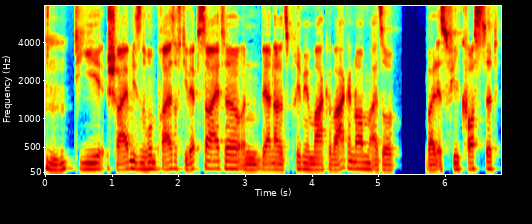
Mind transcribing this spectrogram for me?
Mhm. Die schreiben diesen hohen Preis auf die Webseite und werden dann als Premium-Marke wahrgenommen, also weil es viel kostet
